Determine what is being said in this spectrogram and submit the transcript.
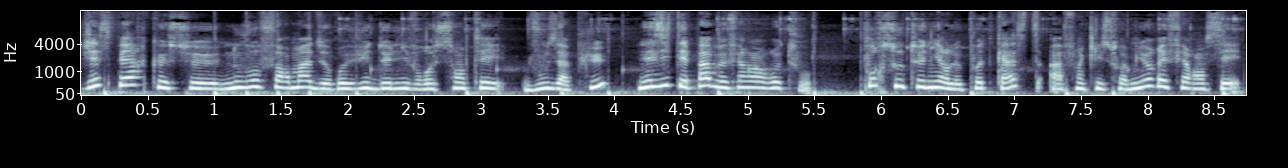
J'espère que ce nouveau format de revue de livres santé vous a plu. N'hésitez pas à me faire un retour. Pour soutenir le podcast afin qu'il soit mieux référencé,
